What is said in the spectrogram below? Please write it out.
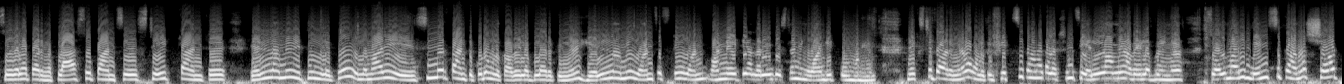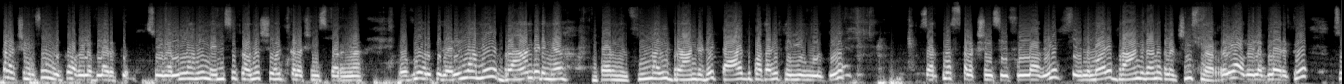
ஸோ இதெல்லாம் பாருங்கள் பிளாஸ்டோ பேண்ட்ஸு ஸ்டேட் பேண்ட்டு எல்லாமே வித்து உங்களுக்கு இந்த மாதிரி சிம்மர் பேண்ட் கூட உங்களுக்கு அவைலபிளாக இருக்குங்க. எல்லாமே one fifty one one eighty அந்த ரேஞ்சஸ்ல நீங்கள் வாங்கிட்டு போக முடியும். நெக்ஸ்ட் பாருங்க உங்களுக்கு கிட்ஸுக்கான கலெக்ஷன்ஸ் எல்லாமே அவைலபிள்ங்க ஸோ அது மாதிரி மென்ஸுக்கான ஷர்ட் கலெக்ஷன்ஸும் உங்களுக்கு அவைலபிளாக இருக்கு. ஸோ இது எல்லாமே மென்ஸுக்கான ஷர்ட் கலெக்ஷன்ஸ் பாருங்க. எவ்வளோ இருக்குது எல்லாமே பிராண்டடுங்க பாருங்க சும்மாவே பிராண்டடு டேக் பார்த்தாலே தெரியும் உங்களுக்கு. சர்ப்ளஸ் கலெக்ஷன்ஸ் ஃபுல்லாவே ஸோ இந்த மாதிரி பிராண்டடான கலெக்ஷன்ஸ் நிறைய அவைலபிளா இருக்கு. ஸோ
